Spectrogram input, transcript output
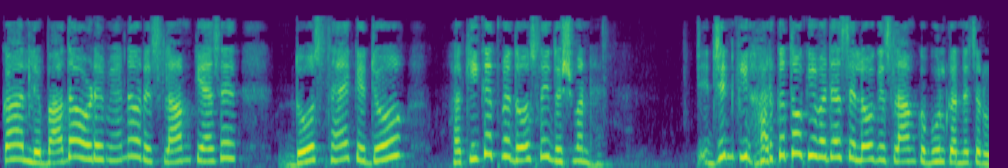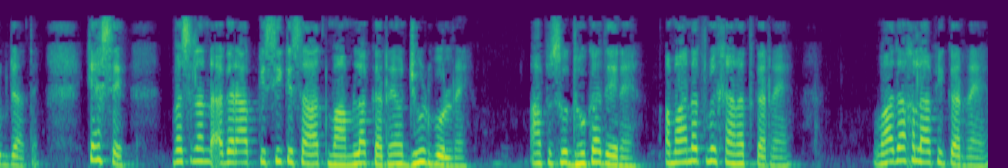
کا لبادہ اوڑے میں ہے نا، اور اسلام کے ایسے دوست ہیں کہ جو حقیقت میں دوست نہیں، دشمن ہے جن کی حرکتوں کی وجہ سے لوگ اسلام قبول کرنے سے رک جاتے ہیں۔ کیسے؟ مثلاً اگر آپ کسی کے ساتھ معاملہ کر رہے ہیں اور جھوٹ بول رہے ہیں، آپ اس کو دھوکا دے رہے ہیں، امانت میں خیانت کر رہے ہیں، وعدہ خلافی کر رہے ہیں،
